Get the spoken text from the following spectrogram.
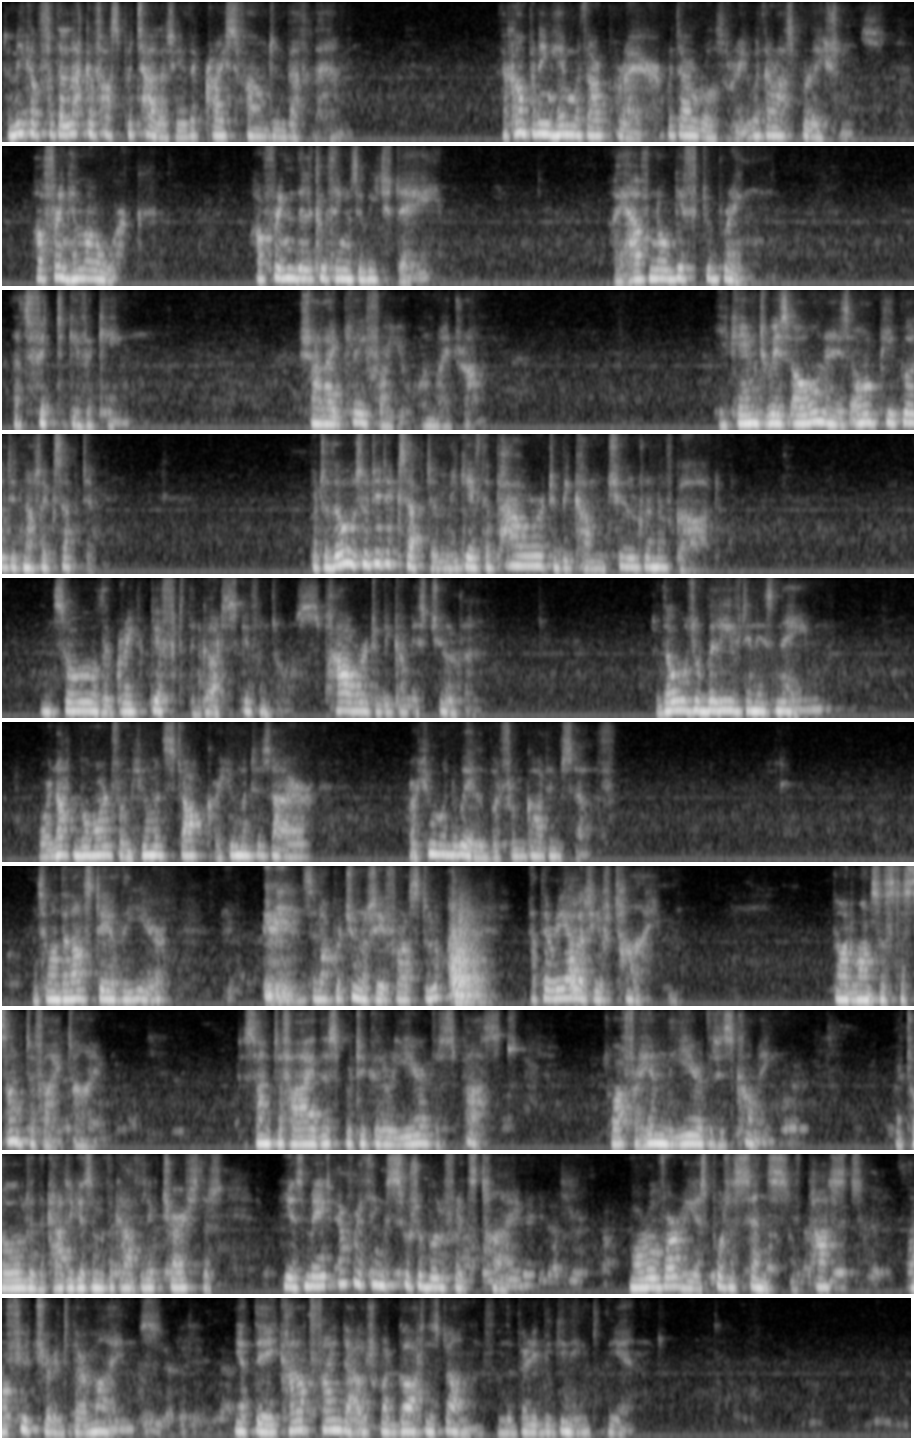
to make up for the lack of hospitality that Christ found in Bethlehem accompanying Him with our prayer, with our rosary, with our aspirations, offering Him our work, offering the little things of each day. I have no gift to bring that's fit to give a king. shall I play for you on my drum. He came to his own, and his own people did not accept him. But to those who did accept him, he gave the power to become children of God. And so, the great gift that God has given to us power to become his children. To those who believed in his name, were not born from human stock or human desire or human will, but from God himself. And so, on the last day of the year, it's an opportunity for us to look at the reality of time. God wants us to sanctify time, to sanctify this particular year that has passed, to offer Him the year that is coming. We're told in the Catechism of the Catholic Church that He has made everything suitable for its time. Moreover, He has put a sense of past and future into their minds, yet they cannot find out what God has done from the very beginning to the end.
